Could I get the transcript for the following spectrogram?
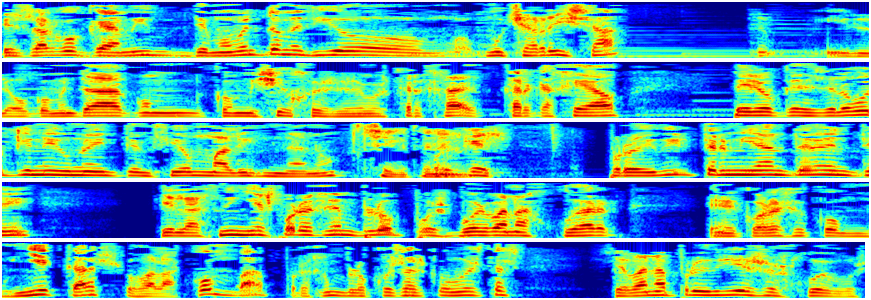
Es algo que a mí de momento me dio mucha risa y lo comentaba con, con mis hijos, nos hemos carcajeado, pero que desde luego tiene una intención maligna, ¿no? Sí, Porque es prohibir terminantemente que las niñas, por ejemplo, pues vuelvan a jugar en el colegio con muñecas o a la comba, por ejemplo, cosas como estas, se van a prohibir esos juegos.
